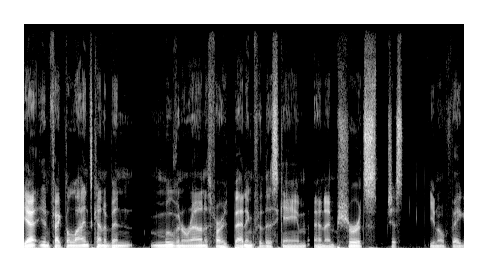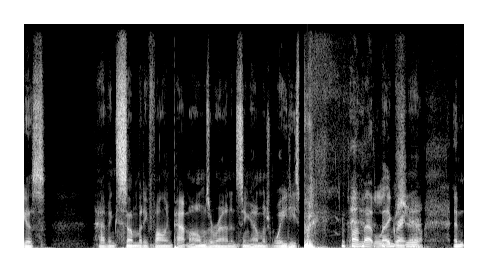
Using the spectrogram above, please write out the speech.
Yeah, in fact, the line's kind of been moving around as far as betting for this game, and I'm sure it's just you know Vegas having somebody following Pat Mahomes around and seeing how much weight he's putting on that leg right Sure. now. And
